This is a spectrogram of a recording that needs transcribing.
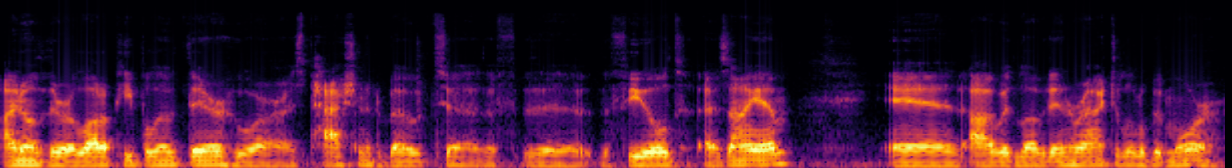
I know that there are a lot of people out there who are as passionate about uh, the, the, the field as I am, and I would love to interact a little bit more.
